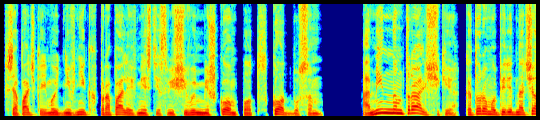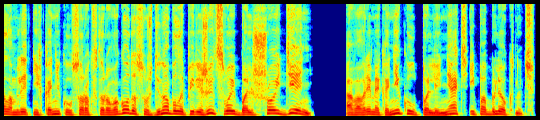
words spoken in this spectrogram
вся пачка и мой дневник пропали вместе с вещевым мешком под Котбусом, о минном тральщике, которому перед началом летних каникул 42 -го года суждено было пережить свой большой день, а во время каникул полинять и поблекнуть.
